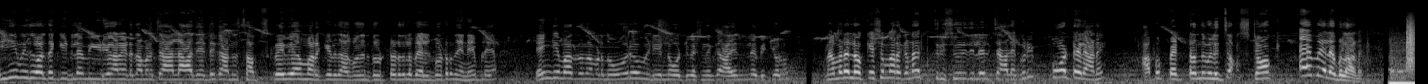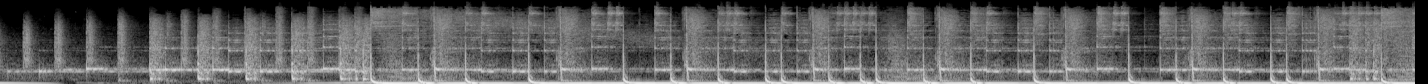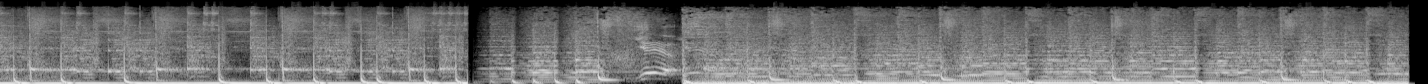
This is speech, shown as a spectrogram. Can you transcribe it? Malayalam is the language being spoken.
ഇനിയും ഇതുപോലത്തെ കിടിലം വീഡിയോ കാണാനായിട്ട് നമ്മുടെ ചാനൽ ആദ്യമായിട്ട് കാണുന്നത് സബ്സ്ക്രൈബ് ചെയ്യാൻ മറക്കരുത്. അതുപോലെ തന്നെ തൊട്ടടുത്തുള്ള ബെൽ ബട്ടൺ എനേബിൾ ചെയ്യാം എങ്കിൽ മാത്രമേ നമ്മുടെ ഓരോ വീഡിയോ നോട്ടിഫിക്കേഷൻ നിങ്ങൾക്ക് ആദ്യം ലഭിക്കുള്ളൂ നമ്മുടെ ലൊക്കേഷൻ മറക്കണ്ട തൃശ്ശൂർ ജില്ലയിൽ ചാലക്കുടി പോട്ടയിലാണ് അപ്പോൾ പെട്ടെന്ന് വിളിച്ച സ്റ്റോക്ക് അവൈലബിൾ ആണ്.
